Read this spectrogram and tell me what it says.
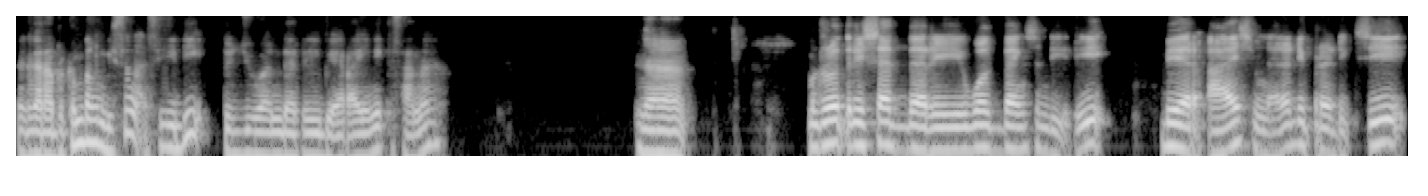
negara berkembang? Bisa nggak sih di tujuan dari BRI ini ke sana? Nah, menurut riset dari World Bank sendiri, BRI sebenarnya diprediksi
